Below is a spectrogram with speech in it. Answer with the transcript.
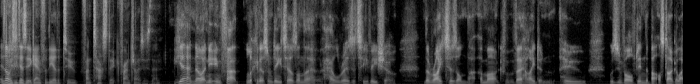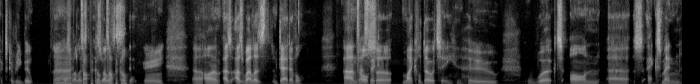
as long as he does it again for the other two fantastic franchises, then Yeah, no, and in fact, looking at some details on the Hellraiser TV show, the writers on that are Mark Verheiden, who was involved in the Battlestar Galactica reboot, uh, Ah, as well as topical, as well topical. as uh, um, as as well as Daredevil, and Fantastic. also Michael Dougherty, who worked on uh, X Men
